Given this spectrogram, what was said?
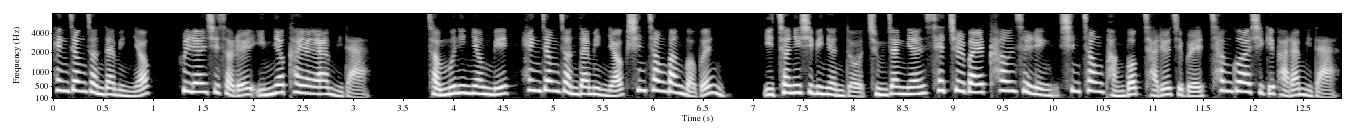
행정 전담 인력, 훈련 시설을 입력하여야 합니다. 전문 인력 및 행정 전담 인력 신청 방법은 2022년도 중장년 새 출발 카운슬링 신청 방법 자료집을 참고하시기 바랍니다.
